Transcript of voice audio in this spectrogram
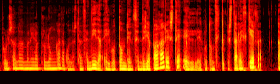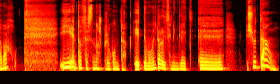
pulsando de manera prolongada cuando está encendida el botón de encender y apagar, este, el, botoncito que está a la izquierda, abajo. Y entonces nos pregunta, eh, de momento lo dice en inglés, eh, shut down,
